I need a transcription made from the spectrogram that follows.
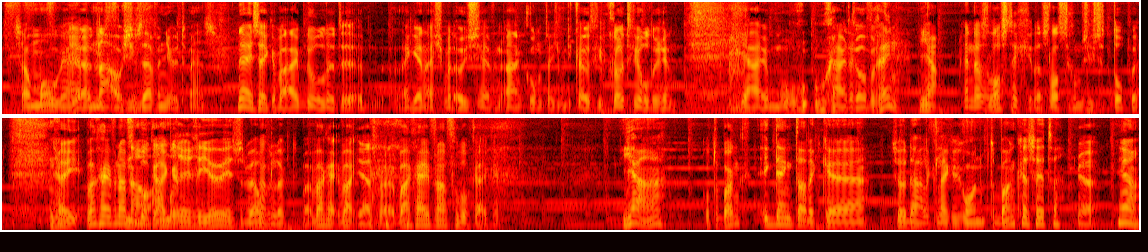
zou mogen Ja, hebben na. Oceans Avenue tenminste. Nee, zeker waar. Ik bedoel, het, eh, again, als je met Ocean 7 aankomt, dat je met die kloot, erin. Ja, hoe, hoe ga je er overheen? Ja, En dat is lastig. Dat is lastig om zoiets te toppen. Hey, waar ga je vanuit nou, voetbal kijken? andere Rieu is het wel Oh. gelukt. Waar, waar, ga, je- waar, ja, dat waar. waar ga je vanuit voetbal kijken? Ja, Op de bank? ik denk dat ik eh, zo dadelijk lekker gewoon op de bank ga zitten. Ja, Ja,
